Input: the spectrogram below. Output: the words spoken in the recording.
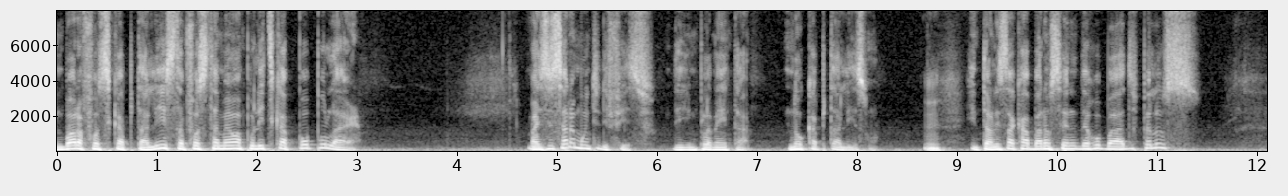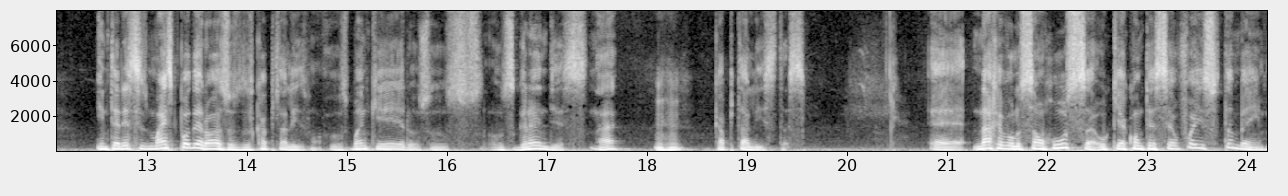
embora fosse capitalista, fosse também uma política popular. Mas isso era muito difícil de implementar no capitalismo. Hum. Então eles acabaram sendo derrubados pelos interesses mais poderosos do capitalismo, os banqueiros, os, os grandes né, Uhum. capitalistas. É, na Revolução Russa, o que aconteceu foi isso também.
